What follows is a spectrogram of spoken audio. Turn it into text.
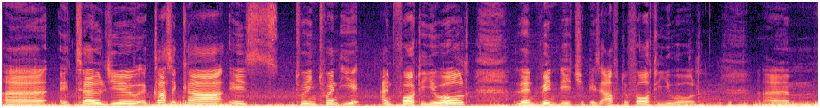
uh, it tells you a classic car is between 20 and 40 year old, then vintage is after 40 year old. Um,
